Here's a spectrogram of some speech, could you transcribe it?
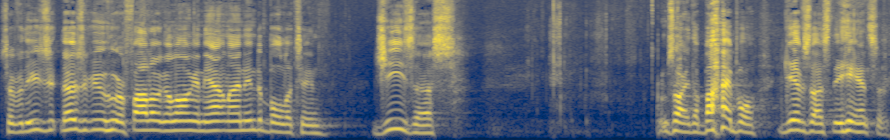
So, for these, those of you who are following along in the outline in the bulletin, Jesus, I'm sorry, the Bible gives us the answer.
